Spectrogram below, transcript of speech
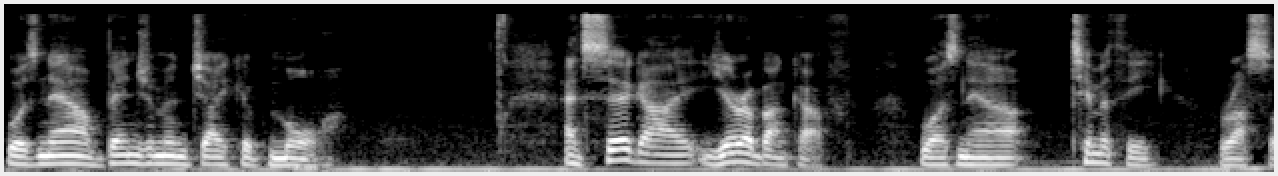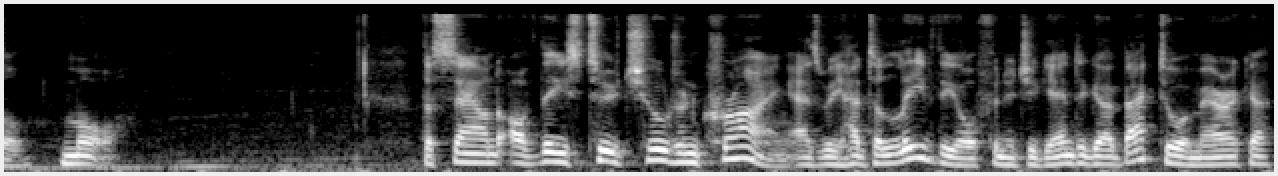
was now Benjamin Jacob Moore, and Sergei Yerebankov was now Timothy Russell Moore. The sound of these two children crying as we had to leave the orphanage again to go back to America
